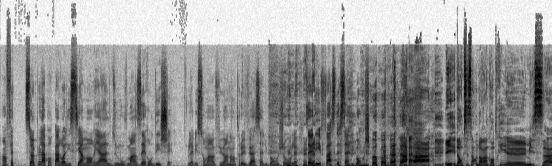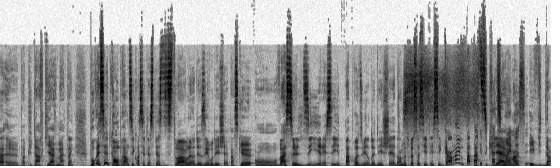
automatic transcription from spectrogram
en fait, c'est un peu la porte-parole ici à Montréal du mouvement Zéro déchet. Vous l'avez sûrement vu en entrevue à Salut Bonjour. là. Vous avez des faces de Salut Bonjour. Et donc, c'est ça, on a rencontré euh, Mélissa, euh, pas plus tard qu'hier matin, pour essayer de comprendre c'est quoi cette espèce d'histoire-là de zéro déchet, parce que on va se le dire, essayer de pas produire de déchets dans notre société, c'est quand même pas particulièrement évident.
